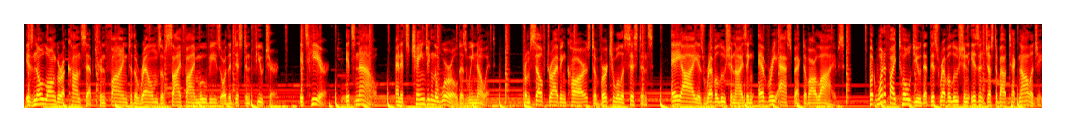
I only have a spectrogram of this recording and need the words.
is no longer a concept confined to the realms of sci-fi movies or the distant future. It's here, it's now, and it's changing the world as we know it. From self-driving cars to virtual assistants, AI is revolutionizing every aspect of our lives. But what if I told you that this revolution isn't just about technology?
